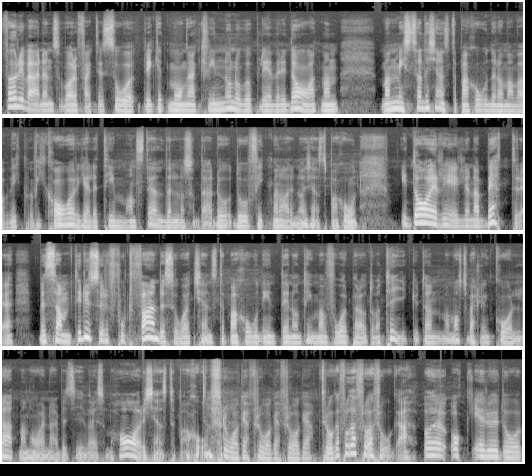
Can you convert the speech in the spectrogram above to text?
förr i världen så var det faktiskt så, vilket många kvinnor nog upplever idag, att man man missade tjänstepensionen om man var vik vikarie eller timanställd eller något sånt där. Då, då fick man aldrig någon tjänstepension. Idag är reglerna bättre, men samtidigt så är det fortfarande så att tjänstepension inte är någonting man får per automatik, utan man måste verkligen kolla att man har en arbetsgivare som har tjänstepension. Fråga, fråga, fråga. Fråga, fråga, fråga, fråga. Och är du då,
